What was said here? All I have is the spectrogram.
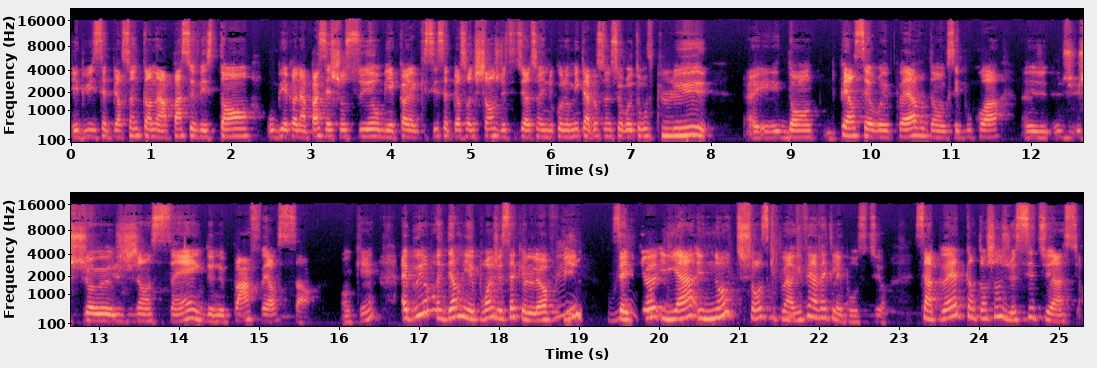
et puis cette personne qu'on n'a pas ce veston, ou bien qu'on n'a pas ses chaussures, ou bien quand, si cette personne change de situation économique, la personne ne se retrouve plus, euh, et donc perd ses repères. Donc c'est pourquoi euh, j'enseigne de ne pas faire ça. OK? Et puis un dernier point, je sais que leur vie, c'est qu'il y a une autre chose qui peut arriver avec l'imposture. Ça peut être quand on change de situation.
